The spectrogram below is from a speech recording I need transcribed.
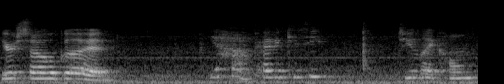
You're so good. Yeah, have a kissy. Do you like home?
